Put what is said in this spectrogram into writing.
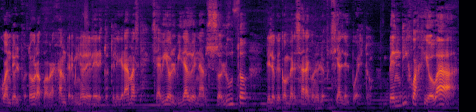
Cuando el fotógrafo Abraham terminó de leer estos telegramas, se había olvidado en absoluto de lo que conversara con el oficial del puesto. Bendijo a Jehová.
